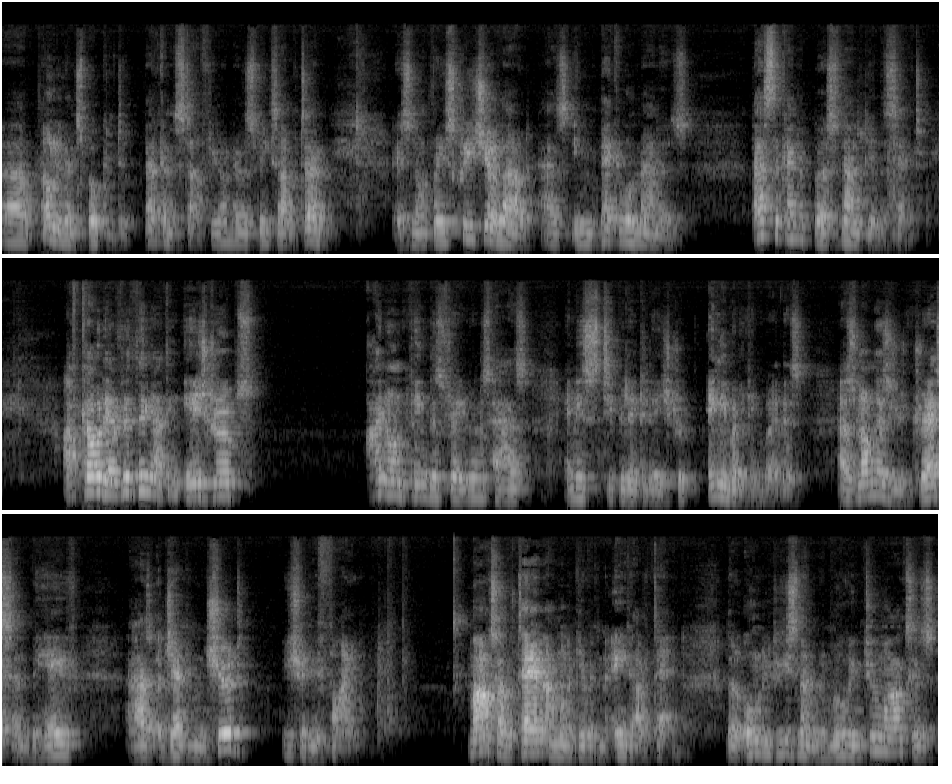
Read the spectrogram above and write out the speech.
uh, only when spoken to. That kind of stuff, you know, never speaks out of turn. It's not very screechy or loud, has impeccable manners. That's the kind of personality of the scent. I've covered everything. I think age groups, I don't think this fragrance has any stipulated age group. Anybody can wear this. As long as you dress and behave as a gentleman should, you should be fine. Marks out of 10, I'm going to give it an 8 out of 10. The only reason I'm removing two marks is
